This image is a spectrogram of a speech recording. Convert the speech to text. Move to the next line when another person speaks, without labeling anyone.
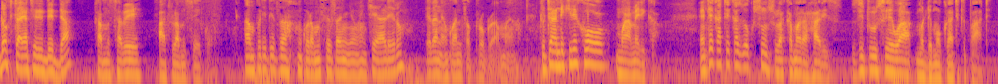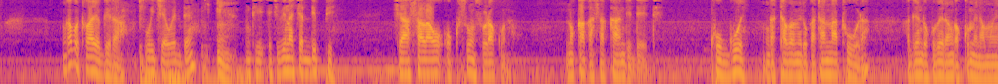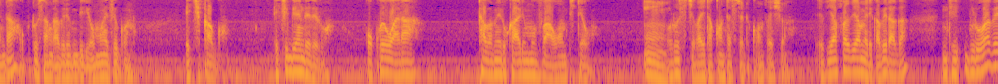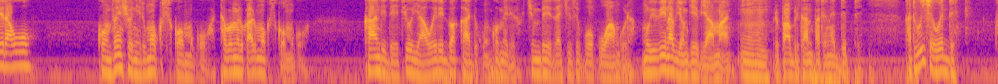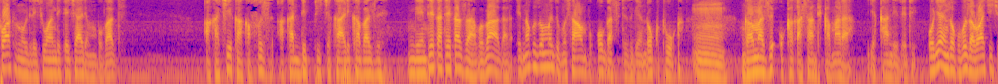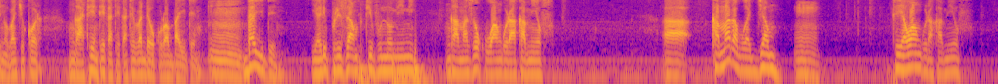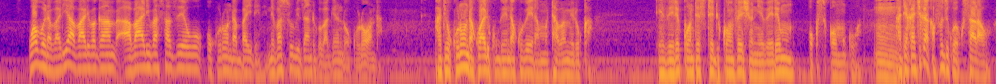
dokita yateredde dda kamusabe atulamuseeko
ampuliriza nkulamusiza nnyo nkyaleero era nenkwanisa puroguramu eno.
Tutandikireko mu amerika enteekateeka z'okusunsula kamala harris zituuseewa mu democratic party.
Nga bwe twayogera wiiki ewedde
Mm.
nti ekibiina kya dp kyasalawo okusunsula kuno nokakasa kandidate ku gwe nga tabamiruka tannatuula agenda okubeera nga 19 okutuusa nga 22 omwezi guno. Ekikago. Ekigendererwa. Okwewala tabamiruka ali muvaawo mpitewo oluusi kyebayita contested convention. Ebyafaayo bya amerika biraga nti buli wabeerawo convention erimu okusika omuguwa. Tabamiruka alimu okusika omuguwa. Kandidate oyo aweereddwa kaadi ku nkomerero kimubeerera kizibu okuwangula. Mu bibiina byombi ebyamaanyi. Republican party ne dp kati wiiki ewedde twatunuulira ekiwandiiko ekyali mu bubage. Akakiiko akafuzi aka dp kyekaali kabaze. Ng'enteekateeka zaabwe baagala ennaku z'omwezi musanvu august zigenda okutuuka. Nga bamaze okakasa nti kamala ye kandidate oli ayinza okubuuza lwaki kino bakikola ng'ate enteekateeka tebadde okulwa biden. Biden yali presumptive nomini ng'amaze okuwangula akamyufu. Uh, kamala bwajjamu teyawangula kamyufu. Wabula bali abaali bagamba abaali basazeewo okulonda biden ne basuubiza nti gwe bagenda okulonda. Kati okulonda kwali kugenda kubeera mutabamiruka ebeere contested convention ebeeremu okusika omuguwa. Mm. kati akakiiko akafuzi kwe kusalawo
